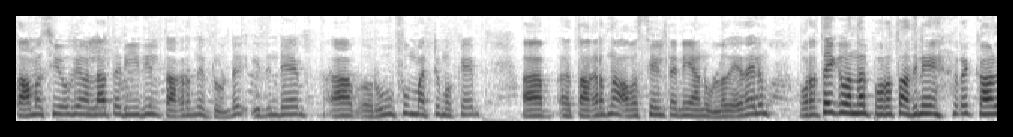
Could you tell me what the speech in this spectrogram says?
താമസയോഗ്യമല്ലാത്ത രീതിയിൽ തകർന്നിട്ടുണ്ട് ഇതിന്റെ ആ, റൂഫും മറ്റുമൊക്കെ ആ, തകർന്ന അവസ്ഥയിൽ തന്നെയാണ് ഉള്ളത് ഏതായാലും പുറത്തേക്ക് വന്നാൽ പുറത്ത് അതിനേക്കാൾ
